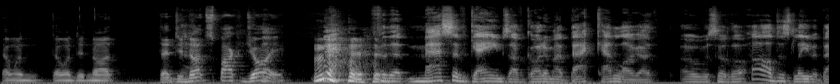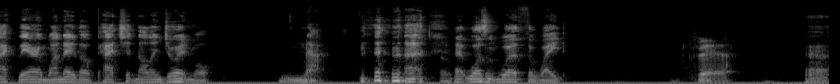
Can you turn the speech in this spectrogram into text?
That one that one did not that did not spark joy. for the massive games I've got in my back catalog, I always sort of thought, oh, I'll just leave it back there, and one day they'll patch it and I'll enjoy it more. Nah, that wasn't worth the wait. fair. Ah.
